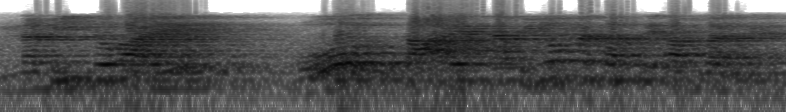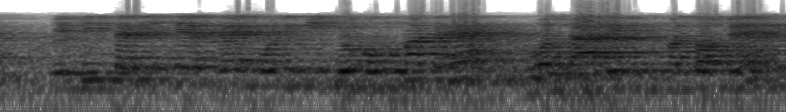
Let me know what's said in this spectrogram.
نبی جو آئے، وہ سارے نبیوں میں سب سے افضل ہے اسی طریقے سے ان کی جو امت ہے، وہ ساری امتوں میں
